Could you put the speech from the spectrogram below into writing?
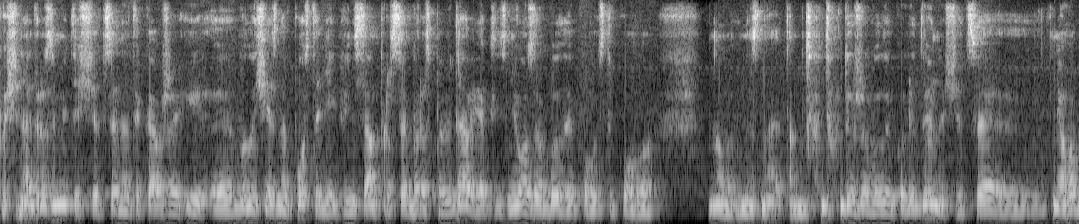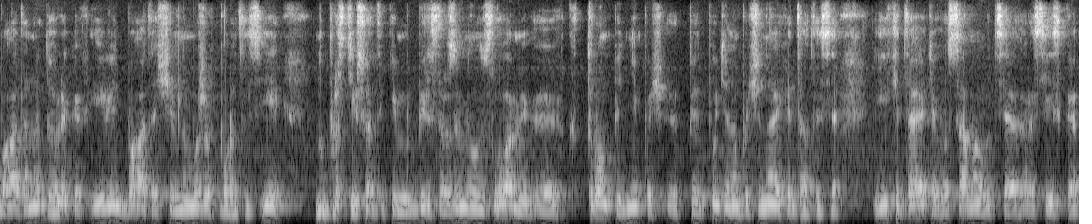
Починають розуміти, що це не така вже і величезна постать, як він сам про себе розповідав, як з нього зробили якогось такого, ну не знаю, там дуже велику людину, що це е, в нього багато недоліків, і він багато з чим не може впоратись. І ну простіше, такими більш зрозумілими словами, е, трон під поч- під Путіном починає хитатися, і хитають його саме ця російська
